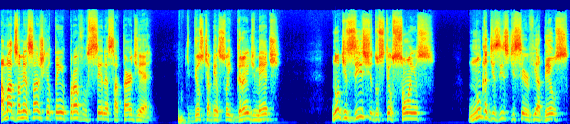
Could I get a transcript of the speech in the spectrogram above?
Amados, a mensagem que eu tenho para você nessa tarde é que Deus te abençoe grandemente. Não desiste dos teus sonhos. Nunca desiste de servir a Deus.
